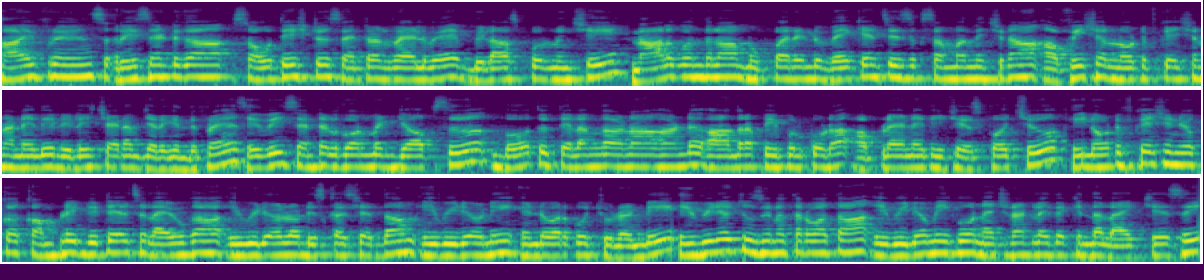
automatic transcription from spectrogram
హాయ్ ఫ్రెండ్స్ రీసెంట్గా south east central railway Bilaspur నుంచి నాలుగు వందల ముప్పై రెండు వేకెన్సీస్కి సంబంధించిన అఫీషియల్ నోటిఫికేషన్ అనేది రిలీజ్ చేయడం జరిగింది ఫ్రెండ్స్. ఇవి central government jobs both Telangana and Andhra people కూడా అప్లై అనేది చేసుకోవచ్చు. ఈ నోటిఫికేషన్ యొక్క కంప్లీట్ డీటెయిల్స్ లైవ్గా ఈ వీడియోలో డిస్కస్ చేద్దాం. ఈ వీడియోని ఎండ్ వరకు చూడండి. ఈ వీడియో చూసిన తర్వాత ఈ వీడియో మీకు నచ్చినట్లయితే కింద లైక్ చేసి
